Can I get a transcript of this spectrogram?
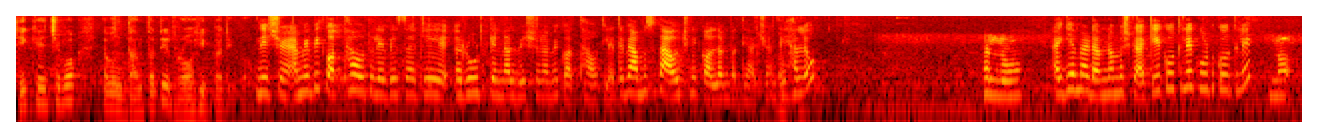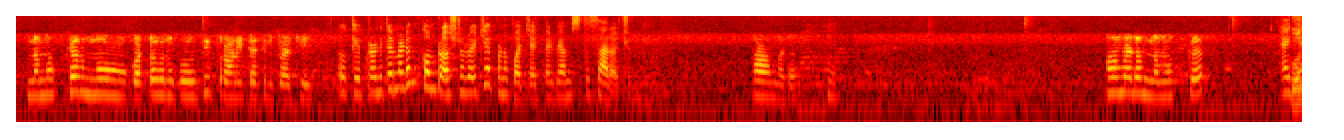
ଠିକ୍ ହେଇଯିବ ଏବଂ ଦାନ୍ତଟି ରହିପାରିବ ନିଶ୍ଚୟ ଆମେ ବି କଥା ହେଉଥିଲେ ଏବେ ସାର୍ ଯେ ରୁଟ୍ କେନାଲ ବିଷୟରେ ଆମେ କଥା ହେଉଥିଲେ ତେବେ ଆମ ସହିତ ଆଉ ଜଣେ କଲର ମଧ୍ୟ ଅଛନ୍ତି ହ୍ୟାଲୋ ହ୍ୟାଲୋ ଆଜ୍ଞା ମ୍ୟାଡ଼ାମ୍ ନମସ୍କାର କିଏ କହୁଥିଲେ କେଉଁଠୁ କହୁଥିଲେ ନମସ୍କାର ମୁଁ କଟକରୁ କହୁଛି ପ୍ରଣୀତା ତ୍ରିପାଠୀ ଓକେ ପ୍ରଣୀତା ମ୍ୟାଡ଼ାମ୍ କ'ଣ ପ୍ରଶ୍ନ ରହିଛି ଆପଣ ପଚାରିପାରିବେ ଆମ ସହିତ ସାର୍ ଅଛନ୍ତି ହଁ ମ୍ୟାଡ଼ାମ୍ ହଁ ମ୍ୟାଡ଼ାମ୍ ନମସ୍କାର ଆଜ୍ଞା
